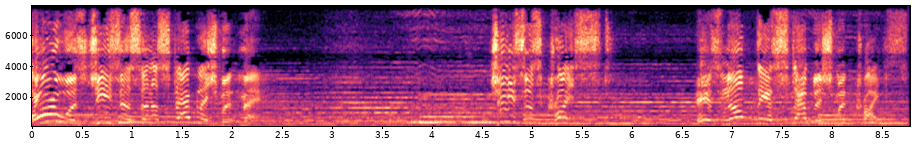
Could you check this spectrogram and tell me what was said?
Or was Jesus an establishment man? Jesus Christ is not the establishment Christ.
